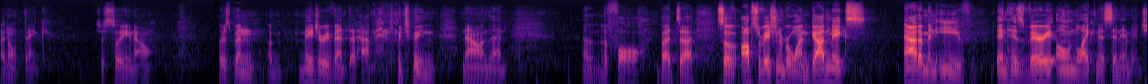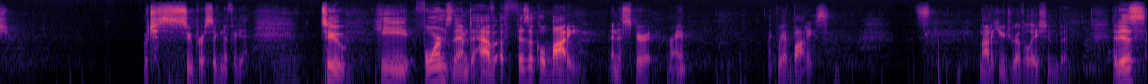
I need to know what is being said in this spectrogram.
I don't think, just so you know. There's been a major event that happened between now and then, uh, the fall. But uh, so, observation number one God makes Adam and Eve in his very own likeness and image, which is super significant. Two, he forms them to have a physical body and a spirit, right? Like we have bodies. It's Not a huge revelation, but it is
